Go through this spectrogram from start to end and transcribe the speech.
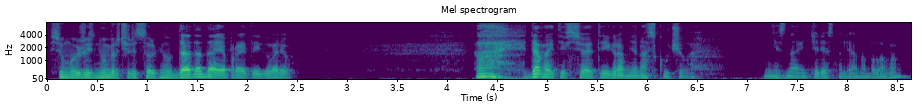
всю мою жизнь, умер через 40 минут. Да-да-да, я про это и говорю. Ай, давайте все, эта игра мне наскучила. Не знаю, интересна ли она была вам.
